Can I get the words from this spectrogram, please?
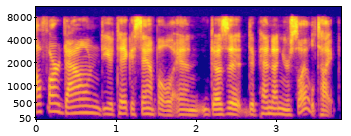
How far down do you take a sample, and does it depend on your soil type?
